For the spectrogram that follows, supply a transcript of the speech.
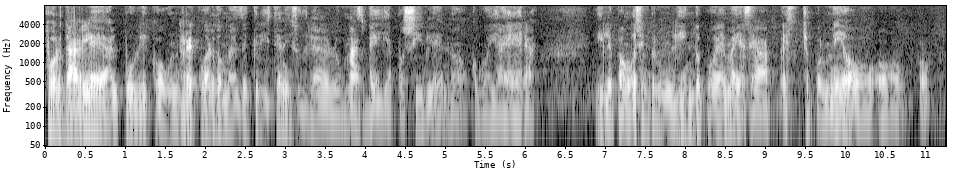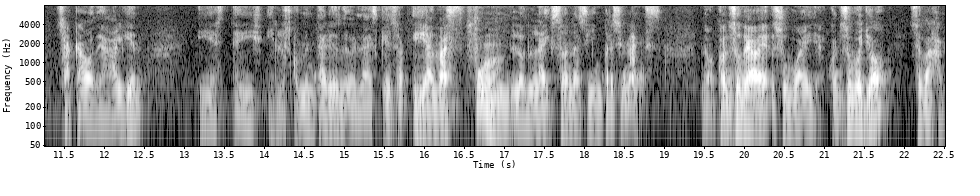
por darle al público un recuerdo más de Cristian y subirle a lo más bella posible, ¿no? como ella era y le pongo siempre un lindo poema, ya sea hecho por mí o, sacado de alguien. Y, este, y, los comentarios de verdad es que eso, y además, ¡pum!, los likes son así impresionantes. ¿no? Cuando sube a, subo a ella, cuando subo yo, se bajan.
